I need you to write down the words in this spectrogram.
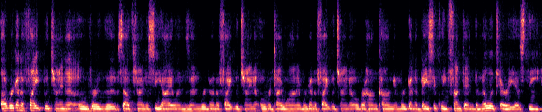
uh, we're going to fight with China over the South China Sea Islands, and we're going to fight with China over Taiwan, and we're going to fight with China over Hong Kong, and we're going to basically front end the military as the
